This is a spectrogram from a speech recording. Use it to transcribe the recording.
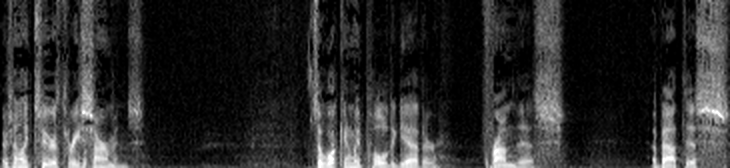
there's only two or three sermons. So, what can we pull together from this about this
